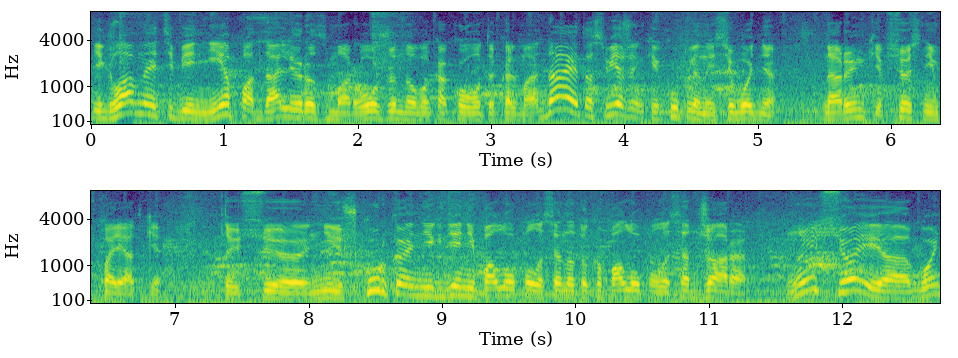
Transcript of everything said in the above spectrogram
И главное, тебе не подали размороженного какого-то кальмара. Да, это свеженький, купленный сегодня на рынке, все с ним в порядке. То есть э, ни шкурка нигде не полопалась, она только полопалась от жара. Ну и все, и огонь.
